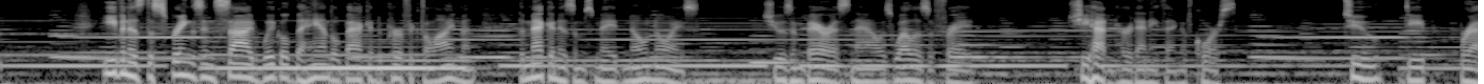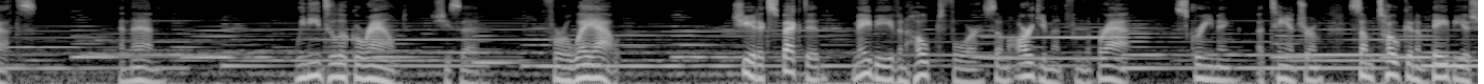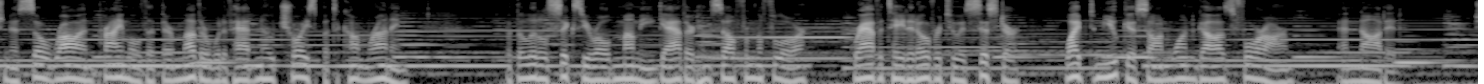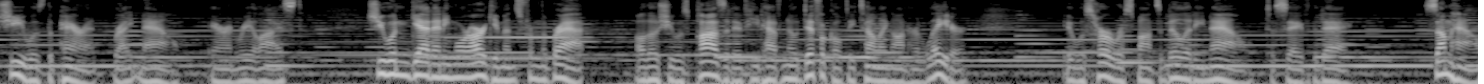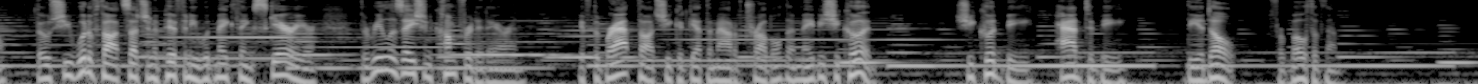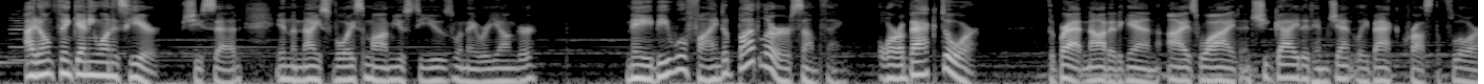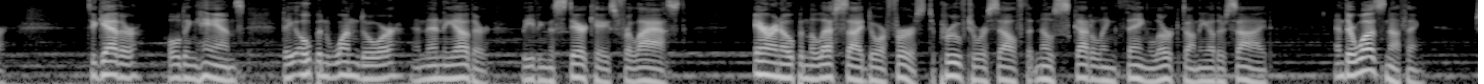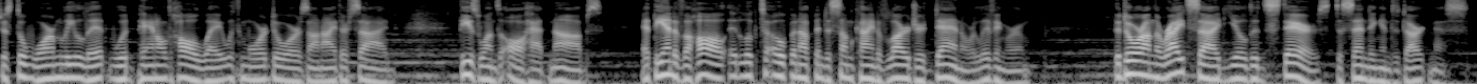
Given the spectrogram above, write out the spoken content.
Even as the springs inside wiggled the handle back into perfect alignment, the mechanisms made no noise. She was embarrassed now as well as afraid. She hadn't heard anything, of course. Two deep breaths. And then, We need to look around, she said, for a way out. She had expected, maybe even hoped for, some argument from the brat screaming, a tantrum, some token of babyishness so raw and primal that their mother would have had no choice but to come running. But the little six year old mummy gathered himself from the floor, gravitated over to his sister, wiped mucus on one gauze forearm, and nodded. She was the parent right now, Erin realized. She wouldn't get any more arguments from the brat, although she was positive he'd have no difficulty telling on her later. It was her responsibility now to save the day. Somehow, though she would have thought such an epiphany would make things scarier, the realization comforted Erin. If the brat thought she could get them out of trouble, then maybe she could. She could be, had to be, the adult for both of them. I don't think anyone is here, she said, in the nice voice Mom used to use when they were younger. Maybe we'll find a butler or something, or a back door. The brat nodded again, eyes wide, and she guided him gently back across the floor. Together, holding hands, they opened one door and then the other, leaving the staircase for last. Erin opened the left side door first to prove to herself that no scuttling thing lurked on the other side. And there was nothing, just a warmly lit wood paneled hallway with more doors on either side. These ones all had knobs. At the end of the hall, it looked to open up into some kind of larger den or living room. The door on the right side yielded stairs, descending into darkness.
